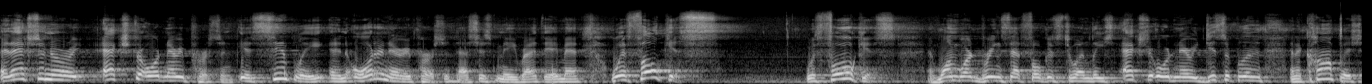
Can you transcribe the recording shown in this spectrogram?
An extraordinary, extraordinary person is simply an ordinary person. That's just me right there, amen. With focus. With focus. And one word brings that focus to unleash extraordinary discipline and accomplish,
